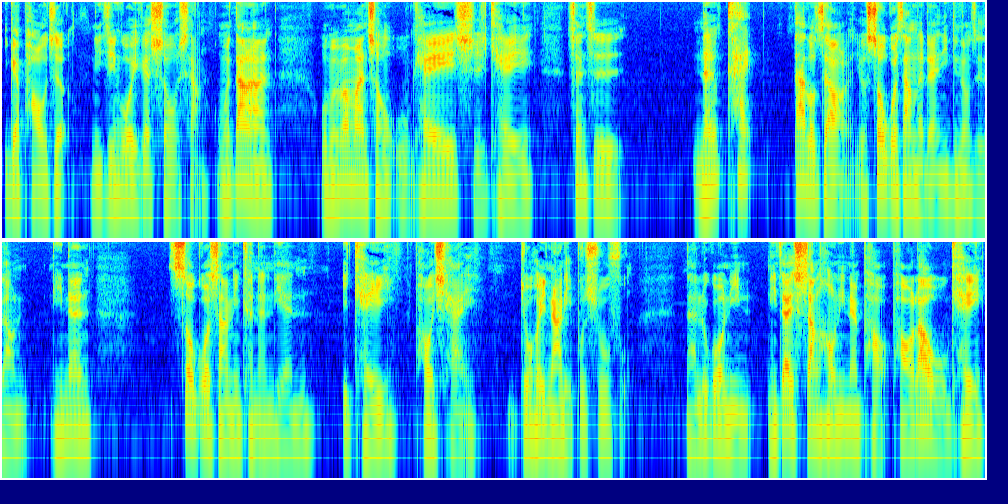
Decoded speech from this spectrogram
一个跑者，你经过一个受伤，我们当然。我们慢慢从五 K、十 K，甚至能开，大家都知道了。有受过伤的人一定都知道，你能受过伤，你可能连一 K 跑起来就会哪里不舒服。那如果你你在伤后你能跑跑到五 K，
